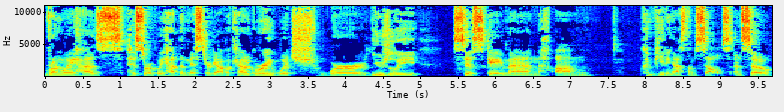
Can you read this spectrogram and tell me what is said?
Runway has historically had the Mr. GAPA category, which were usually cis gay men um, competing as themselves. And so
